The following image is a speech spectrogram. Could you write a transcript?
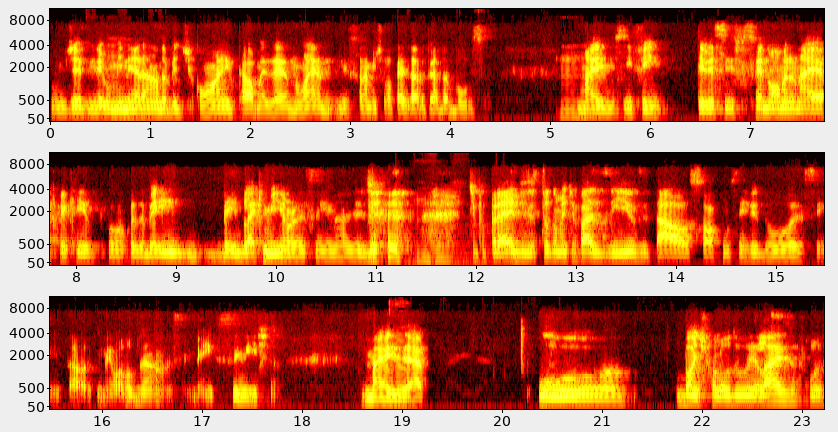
um nego uhum. minerando a Bitcoin e tal, mas é, não é necessariamente localizado perto da bolsa. Uhum. Mas, enfim, teve esse fenômeno na época que foi uma coisa bem, bem Black Mirror, assim, né? Gente, uhum. tipo, prédios totalmente vazios e tal, só com servidor, assim, e tal, meio alugando, assim, bem sinistro. Mas, uhum. é, o... Bom, a gente falou do Eliza, falou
